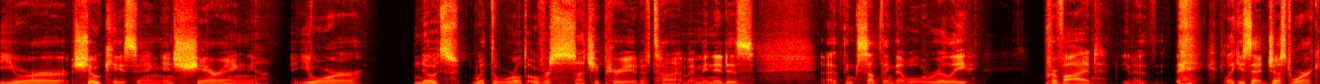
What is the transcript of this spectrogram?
you're showcasing and sharing your notes with the world over such a period of time. I mean, it is, I think, something that will really provide, you know, like you said, just work,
